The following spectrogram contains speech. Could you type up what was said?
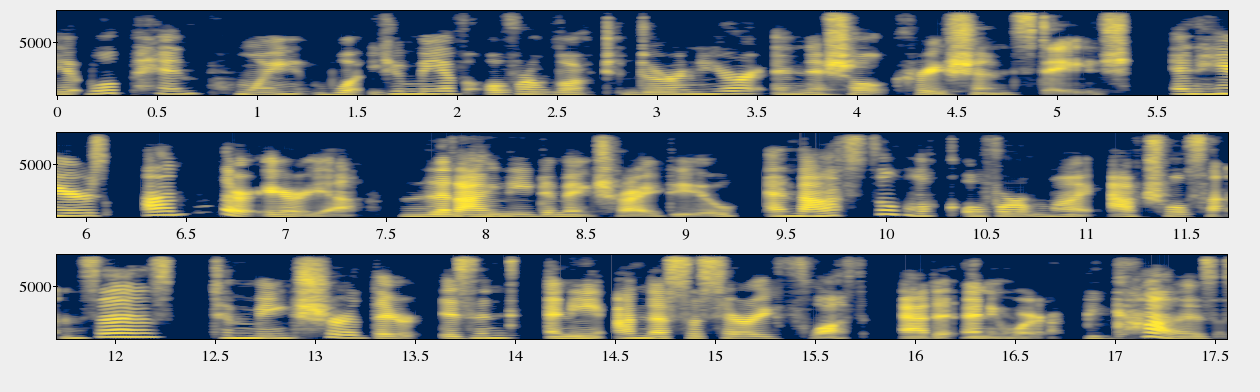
It will pinpoint what you may have overlooked during your initial creation stage. And here's another area that I mm-hmm. need to make sure I do, and that's to look over my actual sentences to make sure there isn't any unnecessary fluff added anywhere. Because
